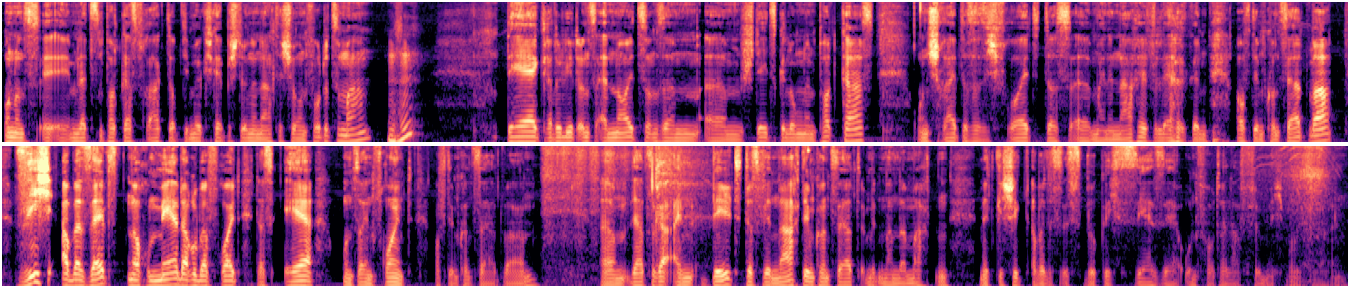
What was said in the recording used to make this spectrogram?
Und uns äh, im letzten Podcast fragte, ob die Möglichkeit bestünde, nach der Show ein Foto zu machen. Der gratuliert uns erneut zu unserem ähm, stets gelungenen Podcast und schreibt, dass er sich freut, dass äh, meine Nachhilfelehrerin auf dem Konzert war, sich aber selbst noch mehr darüber freut, dass er und sein Freund auf dem Konzert waren. Ähm, der hat sogar ein Bild, das wir nach dem Konzert miteinander machten, mitgeschickt, aber das ist wirklich sehr, sehr unvorteilhaft für mich, muss ich sagen.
